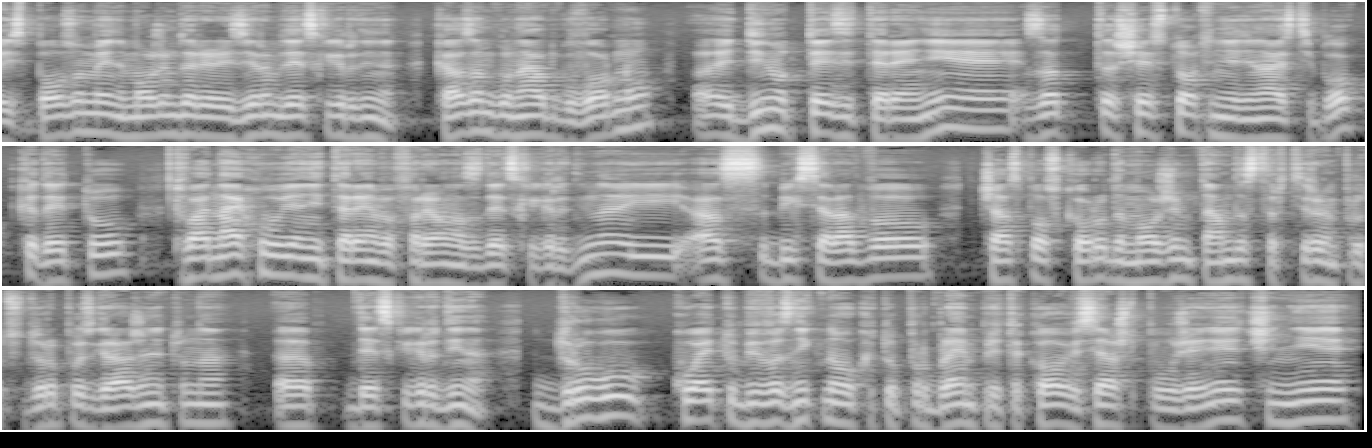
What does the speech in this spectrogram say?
използваме и не можем да реализираме детска градина. Казвам го най-отговорно. Един от тези терени е зад 611 блок, където това е най-хубавият ни терен в района за детска градина и аз бих се радвал час по-скоро да можем там да стартираме процедура по изграждането на детска градина. Друго, което би възникнало като проблем при такова висящо положение е, че ние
